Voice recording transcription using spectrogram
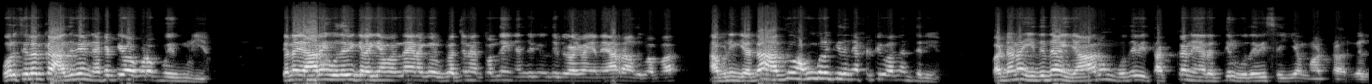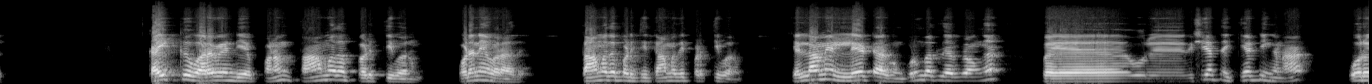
ஒரு சிலருக்கு அதுவே நெகட்டிவா கூட போய் முடியும். ஏன்னா யாரையும் உதவி கிடைக்காம இருந்தா எனக்கு ஒரு பிரச்சனை தொந்தை நெஞ்சு நிறுத்திட்டு என்ன யாரும் அது பாப்பா? அப்படின்னு கேட்டா அதுவும் அவங்களுக்கு இது நெகட்டிவா தான் தெரியும். பட் ஆனா இதுதான் யாரும் உதவி தக்க நேரத்தில் உதவி செய்ய மாட்டார்கள். கைக்கு வர வேண்டிய பணம் தாமதப்படுத்தி வரும். உடனே வராது. தாமதப்படுத்தி தாமதப்படுத்தி வரும். எல்லாமே லேட்டா இருக்கும். குடும்பத்துல இருக்கிறவங்க இப்ப ஒரு விஷயத்தை கேட்டீங்கன்னா ஒரு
